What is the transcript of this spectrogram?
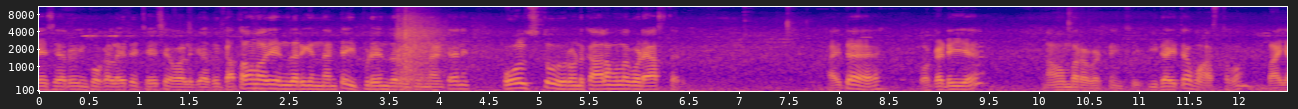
చేశారు ఇంకొకళ్ళు అయితే చేసేవాళ్ళు కాదు. గతంలో ఏం జరిగిందంటే ఇప్పుడు ఏం జరుగుతుందంటే అని పోల్స్తూ రెండు కాలంలో కూడా వేస్తారు. అయితే ఒకటియే నవంబర్ ఒకటి నుంచి. ఇదైతే వాస్తవం. బై.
